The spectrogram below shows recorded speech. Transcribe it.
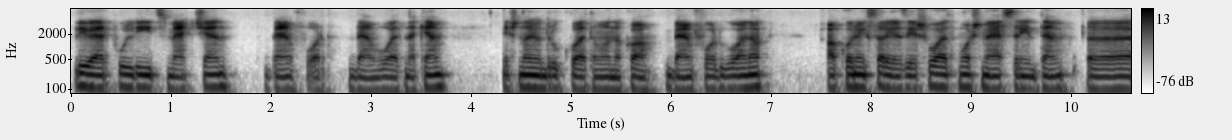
Liverpool-Leeds meccsen Benford ben volt nekem, és nagyon drukkoltam annak a Benford gólnak, akkor még szarérzés volt, most már szerintem ö,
